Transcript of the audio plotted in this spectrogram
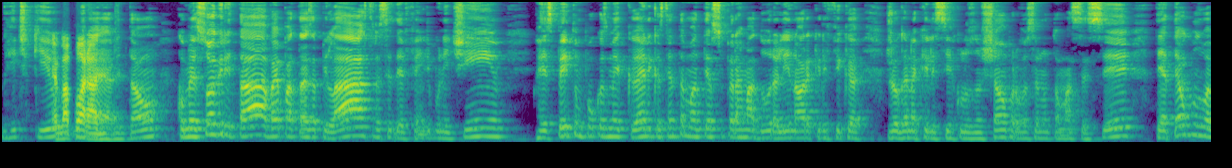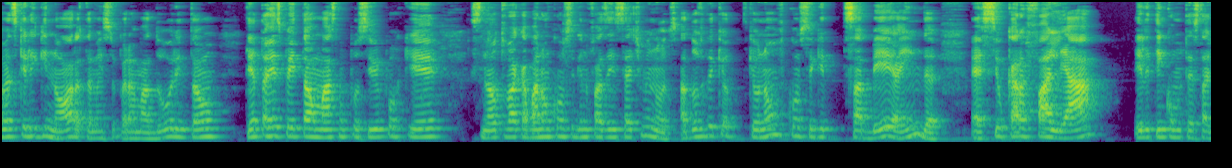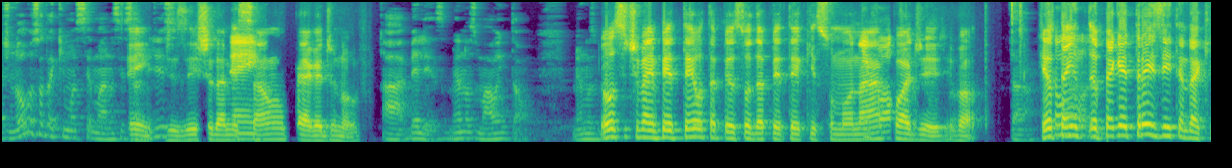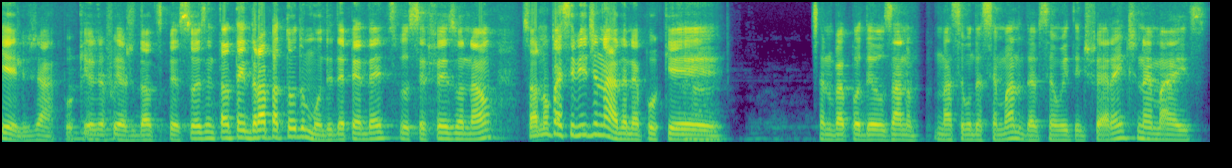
hit kill. Evaporado. já era. Então, começou a gritar, vai pra trás da pilastra, se defende bonitinho. Respeita um pouco as mecânicas, tenta manter a super armadura ali na hora que ele fica jogando aqueles círculos no chão pra você não tomar CC. Tem até alguns momentos que ele ignora também super armadura, então tenta respeitar o máximo possível porque senão tu vai acabar não conseguindo fazer em 7 minutos. A dúvida que eu, que eu não consegui saber ainda é se o cara falhar, ele tem como testar de novo ou só daqui uma semana? Você sabe disso? desiste da missão, pega de novo. Ah, beleza. Menos mal, então. Menos mal. Ou se tiver em PT, outra pessoa da PT que summonar, Invoca. pode ir e volta. Tá. Eu, tenho, eu peguei três itens daquele já, porque eu já fui ajudar outras pessoas, então tem drop pra todo mundo, independente se você fez ou não. Só não vai servir de nada, né? Porque você não vai poder usar no- na segunda semana, deve ser um item diferente, né? Mas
